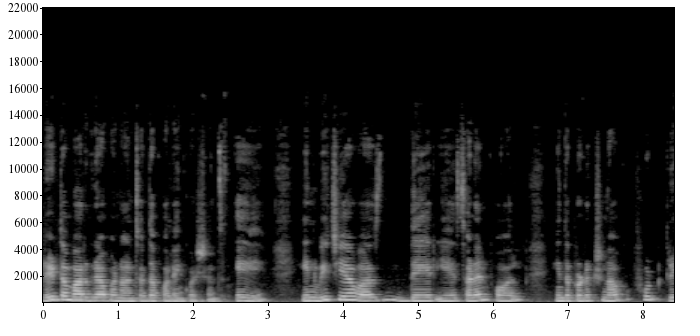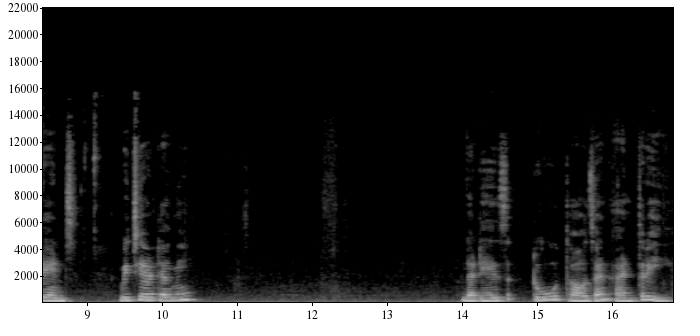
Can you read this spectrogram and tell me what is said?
Read the bar graph and answer the following questions. A. In which year was there a sudden fall in the production of food grains? Which year tell me? That is 2003.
